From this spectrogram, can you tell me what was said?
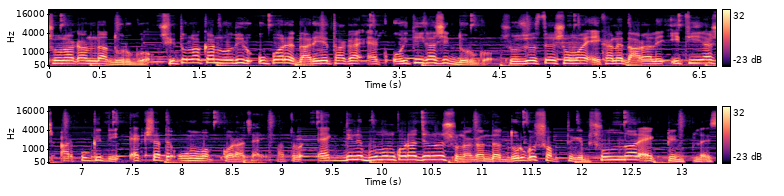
সোনাকান্দা দুর্গ। শীতলাক্ষা নদীর উপরে দাঁড়িয়ে থাকা এক ঐতিহাসিক দুর্গ। সূর্যাস্তের সময় এখানে দাঁড়ালে ইতিহাস আর প্রকৃতি একসাথে অনুভব করা যায়। মাত্র একদিনে ভ্রমণ করার জন্য সোনাকান্দা দুর্গ সব থেকে সুন্দর একটি প্লেস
